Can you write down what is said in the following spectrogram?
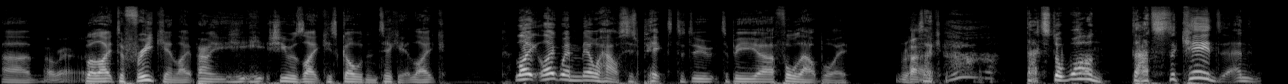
Uh, Oh right. but like to Friedkin like apparently he, he she was like his golden ticket, like like like when Milhouse is picked to do to be uh, Fallout Boy. right. It's like, that's the one. That's the kid, and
